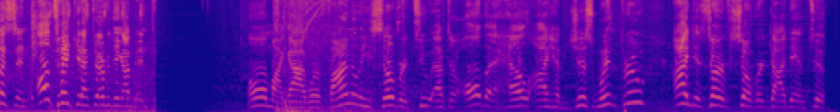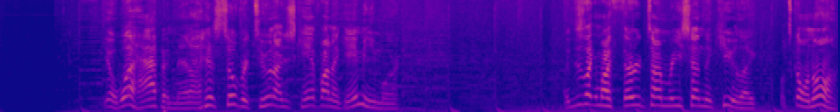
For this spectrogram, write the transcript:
Listen, I'll take it after everything I've been through. Oh my god, we're finally silver too. After all the hell I have just went through, I deserve silver goddamn too. Yo, what happened, man? I hit silver two and I just can't find a game anymore. Like, this is like my third time resetting the queue. Like, what's going on?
